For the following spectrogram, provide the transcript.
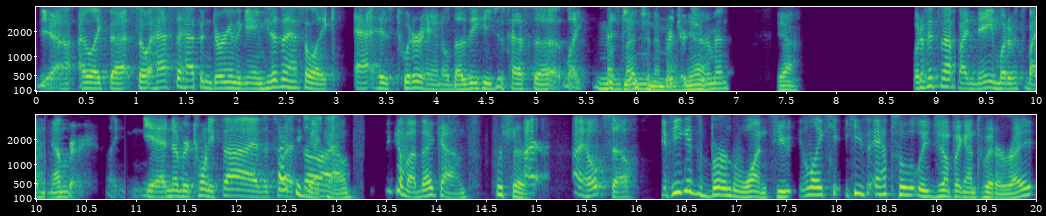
Yeah, I like that. So it has to happen during the game. He doesn't have to like at his Twitter handle, does he? He just has to like mention, mention him, Richard yeah. Sherman. Yeah. What if it's not by name? What if it's by number? Like, yeah, number twenty-five. That's what I, I think thought. that counts. Come on, that counts for sure. I- I hope so. if he gets burned once, you like he's absolutely jumping on Twitter, right?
